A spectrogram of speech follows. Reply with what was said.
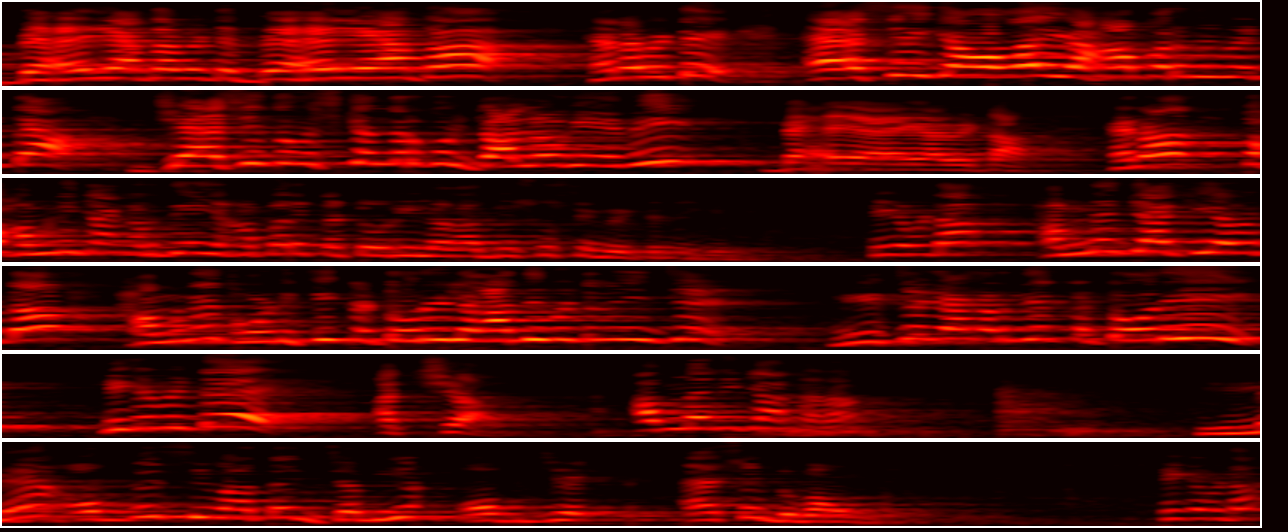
बह गया था बेटे, बह गया था है ना बेटे? ऐसे ही क्या होगा? यहाँ पर भी बेटा, जैसे तुम इसके अंदर कुछ डालोगे, ये भी बह जाएगा बेटा। है ना? तो हमने क्या कर दिया? यहाँ पर कटोरी लगा दी उसको सिमेटने के लिए। ठीक है बेटा? हमने क्या किया बेटा? हमने थोड़ी सी कटोरी लगा दी बेटे नीचे। नीचे क्या कर दिया? कटोरी। ठीक है बेटे? अच्छा अब मैंने क्या करा? मैं ऑब्वियस सी बात है, जब ये ऑब्जेक्ट ऐसे डुबाऊँगा। ठीक है बेटा?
